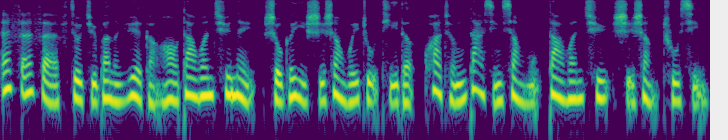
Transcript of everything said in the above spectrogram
，FFF 就举办了粤港澳大湾区内首个以时尚为主题的跨城大型项目——大湾区时尚出行。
